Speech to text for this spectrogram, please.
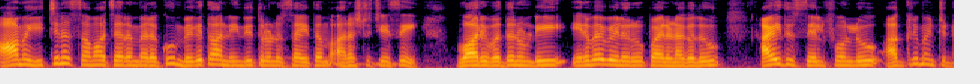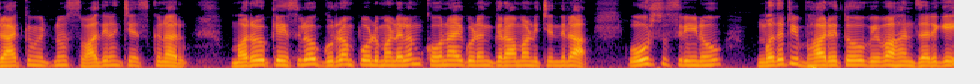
ఆమె ఇచ్చిన సమాచారం మేరకు మిగతా నిందితులను సైతం అరెస్టు చేసి వారి వద్ద నుండి ఇరవై వేల రూపాయల నగదు ఐదు సెల్ ఫోన్లు అగ్రిమెంట్ డాక్యుమెంట్ను స్వాధీనం చేసుకున్నారు. మరో కేసులో గుర్రంపోడు మండలం కోనాయిగూడెం గ్రామానికి చెందిన ఓర్సు శ్రీను మొదటి భార్యతో వివాహం జరిగి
